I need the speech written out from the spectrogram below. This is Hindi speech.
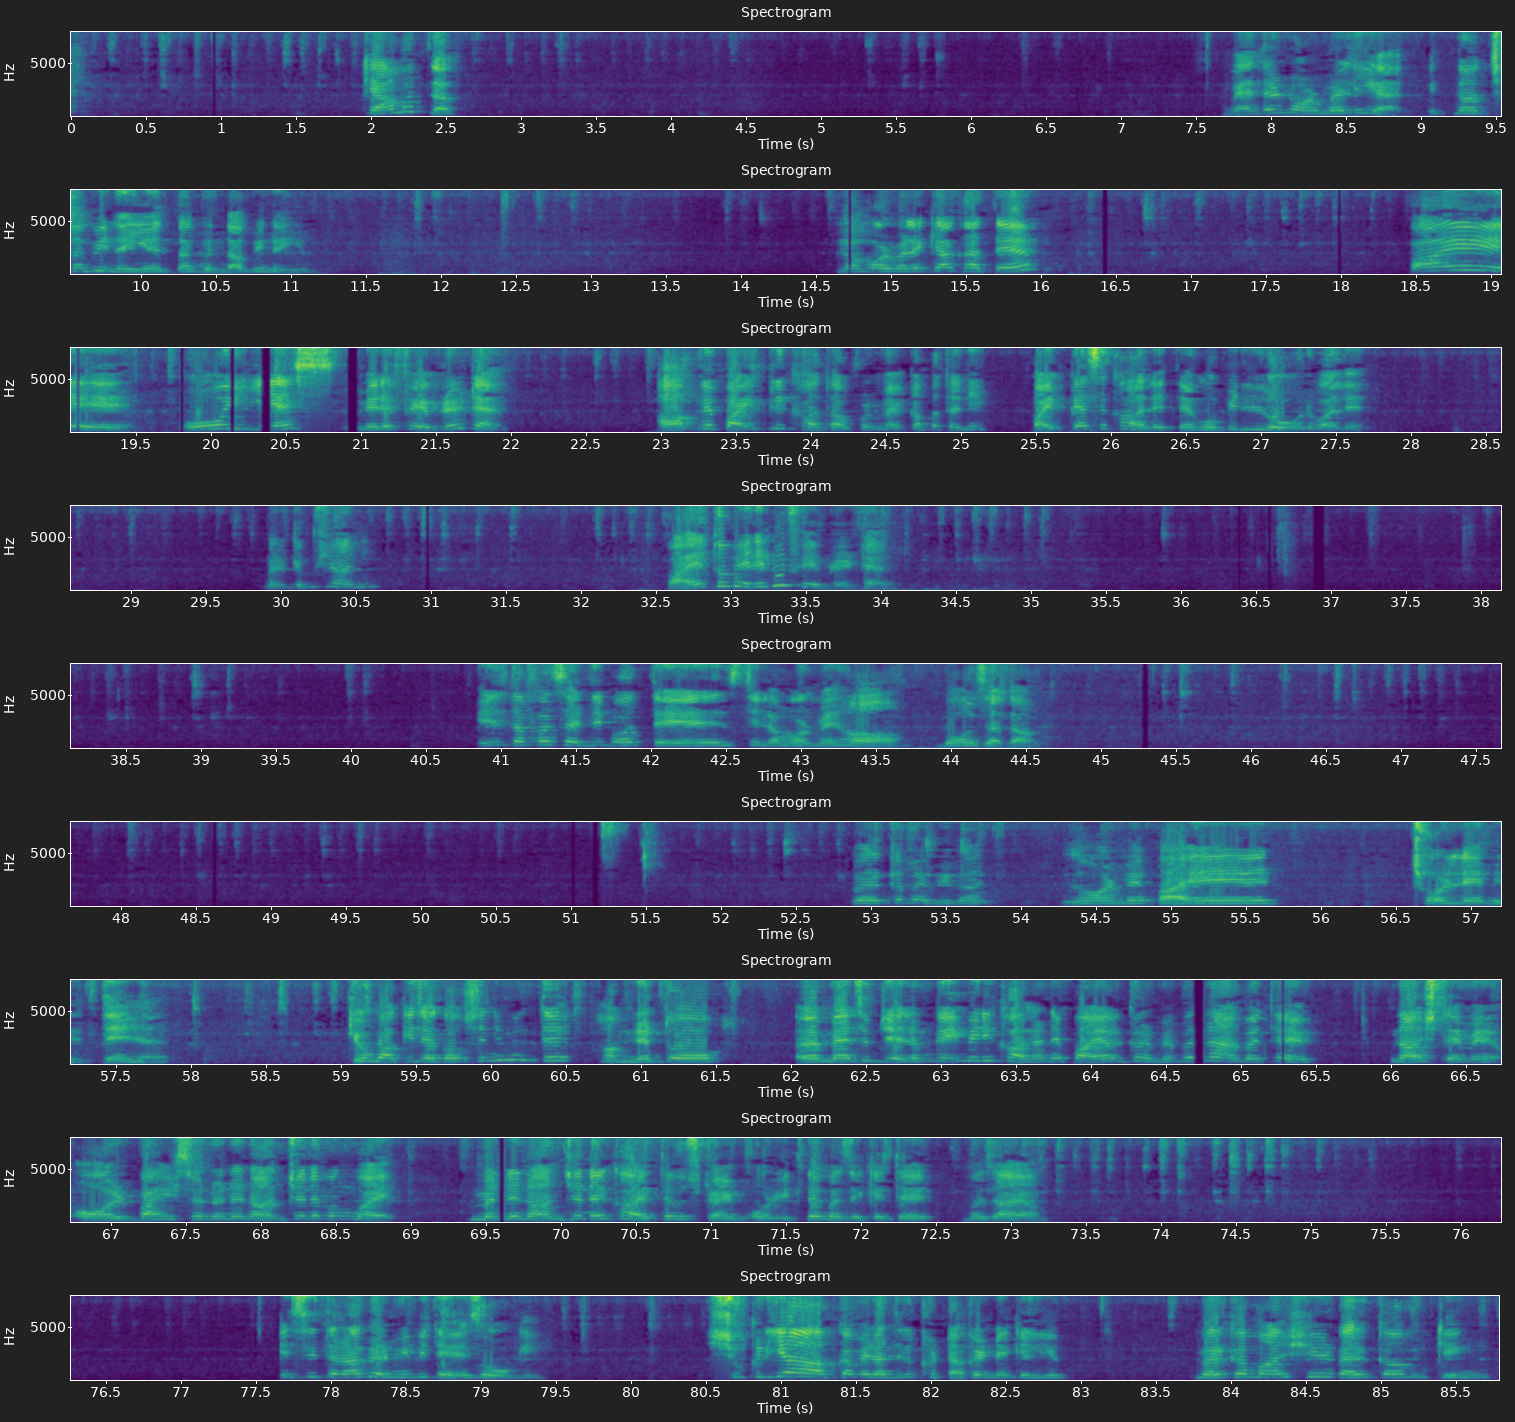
क्या मतलब? वेदर नॉर्मल ही है। इतना अच्छा भी नहीं है, इतना गंदा भी नहीं है। लाहौर वाले क्या खाते हैं? पाए। ओ यस मेरे फेवरेट है। आपने पाइप लिखा था ऊपर, मैं का पता नहीं पाइप कैसे खा लेते हैं, वो भी लोर वाले। वेलकम शानी पाए तो मेरे भी फेवरेट है। इस दफ़ा सर्दी बहुत तेज थी लाहौर में हाँ बहुत ज़्यादा। Welcome everyone. लाहौर में पाए छोले मिलते हैं। क्यों बाकी जगहों से नहीं मिलते? हमने तो आ, मैं जब जेलम गई मेरी खाला ने पाया घर में बनाए हुए थे नाश्ते में और बाहर से उन्होंने नान चने मंगवाए। मैंने नान चने खाए थे उस टाइम और इतने मज़े के थे मज़ा आया। इसी तरह गर्मी भी तेज होगी। शुक्रिया आपका मेरा दिल खट्टा करने के लिए वेलकम आशिर वेलकम किंग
